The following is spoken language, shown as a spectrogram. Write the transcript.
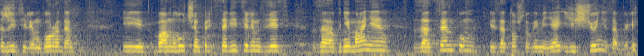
жителям города и вам, лучшим представителям здесь, за внимание, за оценку и за то, что вы меня еще не забыли.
